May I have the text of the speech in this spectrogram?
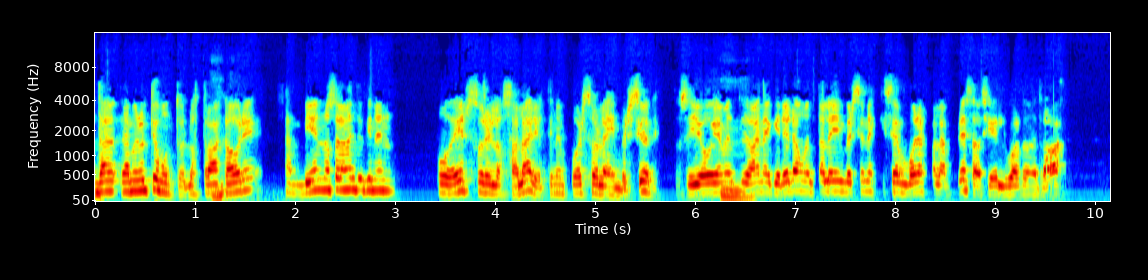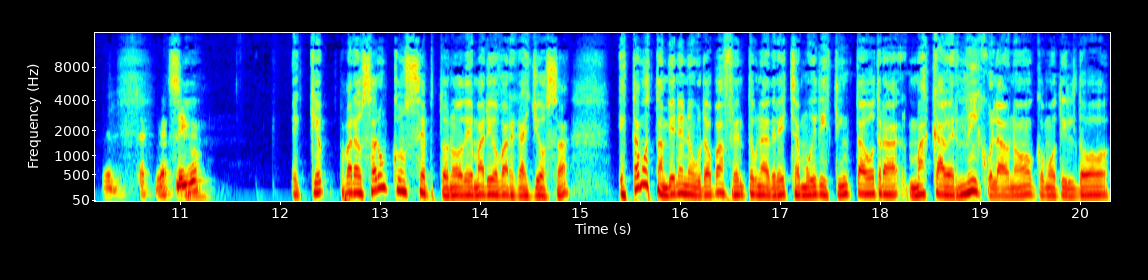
dame el último punto. Los trabajadores también no solamente tienen poder sobre los salarios, tienen poder sobre las inversiones. Entonces ellos obviamente mm. van a querer aumentar las inversiones que sean buenas para la empresa o si es el lugar donde trabajan. ¿Me, explico? Que para usar un concepto ¿no? de Mario Vargas Llosa, estamos también en Europa frente a una derecha muy distinta a otra más cavernícola, ¿no? Como tildó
